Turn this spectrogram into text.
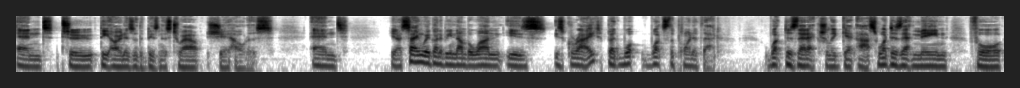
and to the owners of the business to our shareholders? And you know, saying we're going to be number one is is great, but what what's the point of that? What does that actually get us? What does that mean for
